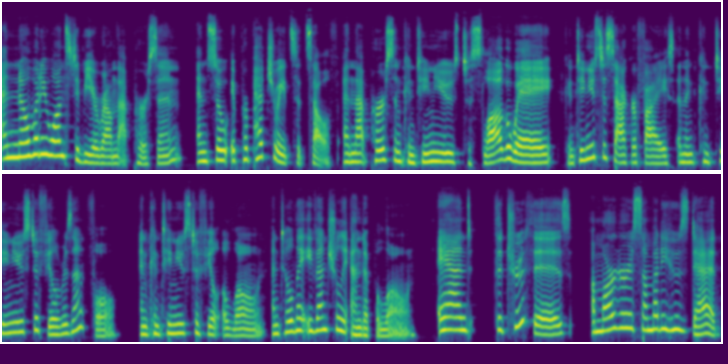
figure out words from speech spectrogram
And nobody wants to be around that person. And so it perpetuates itself. And that person continues to slog away, continues to sacrifice, and then continues to feel resentful and continues to feel alone until they eventually end up alone. And the truth is, a martyr is somebody who's dead.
